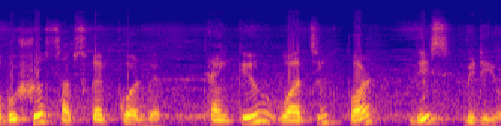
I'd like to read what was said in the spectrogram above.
অবশ্যই সাবস্ক্রাইব করবে। Thank you watching for this video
